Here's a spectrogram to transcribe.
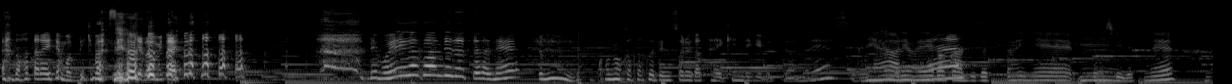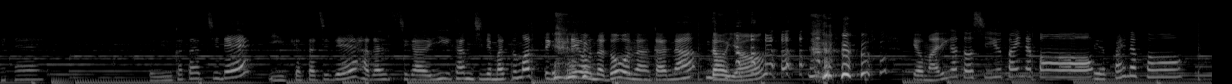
あの働いてもできませんけどみたいな。でも映画館でだったらねうん。この価格でそれが体験できるっていうのはねすごいね。あれは映画館で絶対ねうん。見てほしいですね。ね。ねという形でいい形で話がいい感じでまとまってきたようなどうなんかな。どうよ 今日もありがとう。See you パイナポー See you, パイナポー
